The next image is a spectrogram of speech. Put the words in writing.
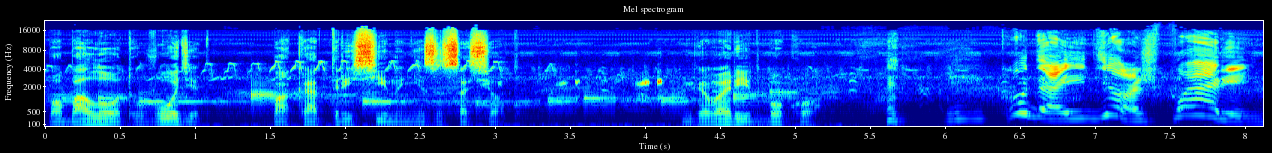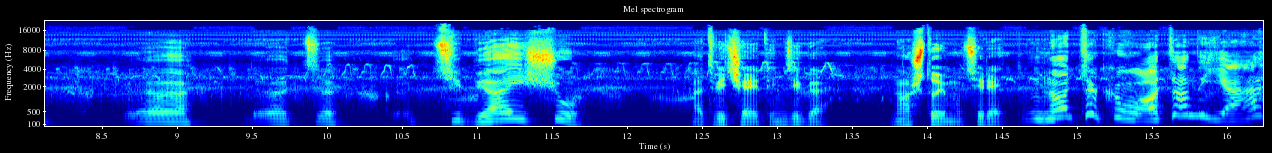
По болоту водит, пока трясина не засосет. Говорит Боко. Куда идешь, парень? Э, э, тебя ищу. Отвечает Индига. Ну а что ему терять? Ну так вот он я.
